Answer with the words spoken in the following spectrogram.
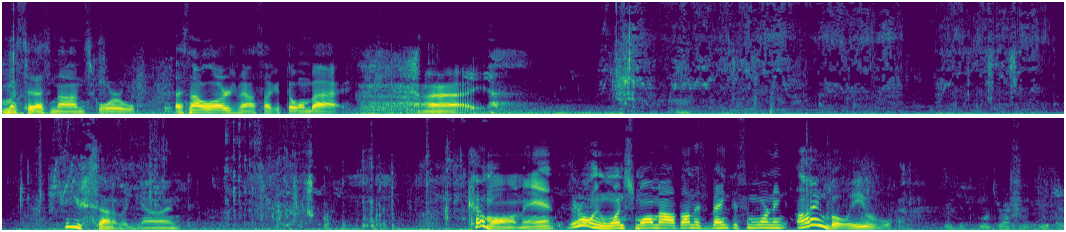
I'm gonna say that's non-scoreable. That's not a largemouth, so I could throw them back. All right. You son of a gun. Come on, man. Is there only one smallmouth on this bank this morning? Unbelievable. Sports record with me for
